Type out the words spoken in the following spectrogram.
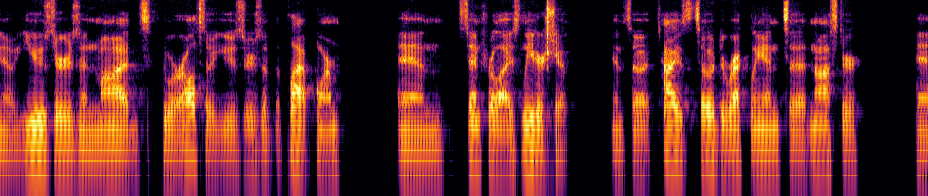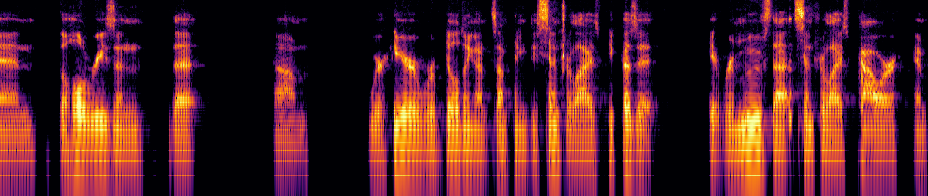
know users and mods who are also users of the platform and centralized leadership and so it ties so directly into Nostr and the whole reason that um, we're here, we're building on something decentralized because it it removes that centralized power and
